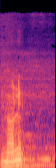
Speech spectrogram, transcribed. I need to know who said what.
Speaker 1: No niin.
